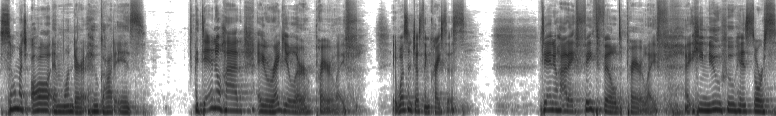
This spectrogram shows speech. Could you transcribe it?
so much awe and wonder at who God is. Daniel had a regular prayer life, it wasn't just in crisis. Daniel had a faith filled prayer life. He knew who his source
